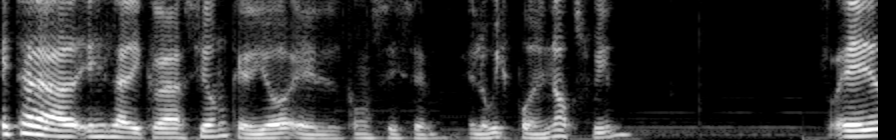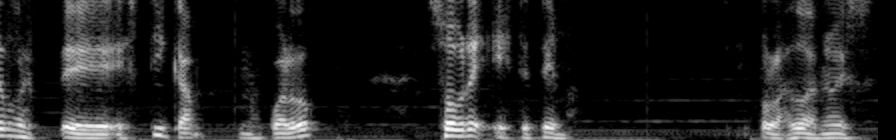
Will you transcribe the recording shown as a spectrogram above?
Esta es la declaración que dio el, ¿cómo se dice? El obispo de Knoxville, eh, eh, Estica, me acuerdo, sobre este tema. Por las dudas, no es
